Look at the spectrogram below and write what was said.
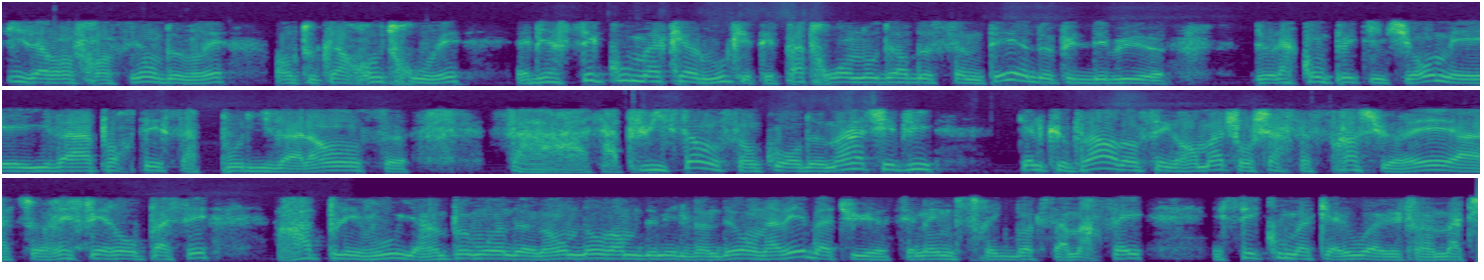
six avant français, on devrait en tout cas retrouver eh bien Sekou Makalou qui était pas trop en odeur de santé hein, depuis le début euh, de la compétition, mais il va apporter sa polyvalence, sa, sa puissance en cours de match et puis quelque part, dans ces grands matchs, on cherche à se rassurer, à se référer au passé. Rappelez-vous, il y a un peu moins d'un an, novembre 2022, on avait battu ces mêmes Strikebox à Marseille et Sekou Makalou avait fait un match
